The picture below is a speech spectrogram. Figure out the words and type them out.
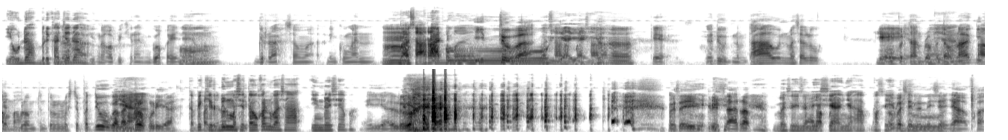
ya udah break aja Nggak- dah nggak- gitu. kepikiran gue kayaknya Oh. emang gerah sama lingkungan Hmm, Bahasa Arab aduh. Itu, Pak. Bahasa Iya Arab, iya bahasa iya. Arab. Heeh, kayak aduh enam tahun masa lu Iya, mau iya, bertahan berapa Iya, tahun lagi paham, kan paham. belum tentu lulus cepet juga kan Iya. kalau kuliah Tapi Padahal Kirdun masih tahu kan gitu. bahasa Indonesia apa? iya lu bahasa Inggris Arab Bahasa Indonesianya apa? Bahasa oh, bahasa? Indonesianya apa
